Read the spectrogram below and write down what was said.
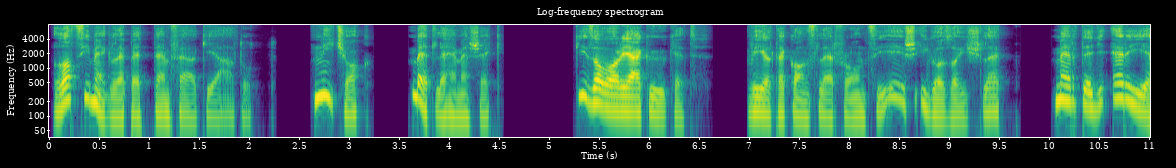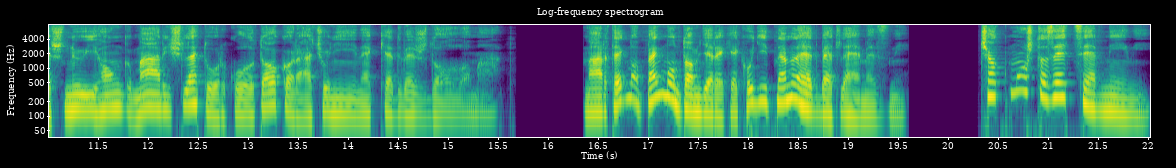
Laci meglepetten felkiáltott. Nicsak, betlehemesek. Kizavarják őket, vélte kancler Franci, és igaza is lett, mert egy erélyes női hang már is letorkolta a karácsonyi ének kedves dallamát. Már tegnap megmondtam gyerekek, hogy itt nem lehet betlehemezni. Csak most az egyszer, néni.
